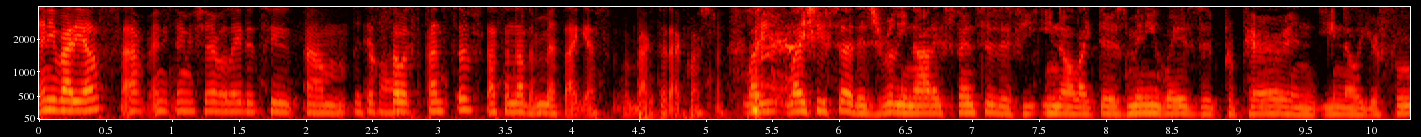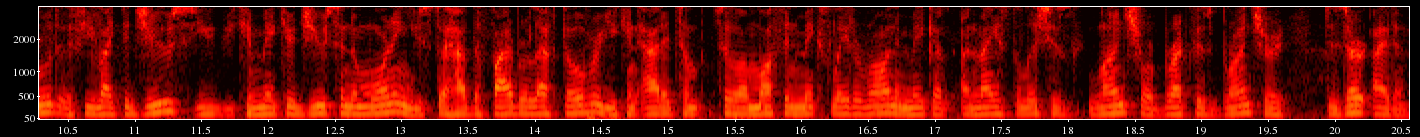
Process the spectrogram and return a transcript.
Anybody else have anything to share related to um, The it's so expensive? That's another myth, I guess. We're back to that question. like like she said, it's really not expensive. If you you know like there's many ways to prepare and you know your food. If you like the juice, you, you can make your juice in the morning. You still have the fiber left over. You can add it to, to a muffin mix later on and make a, a nice delicious lunch or breakfast brunch or dessert item.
